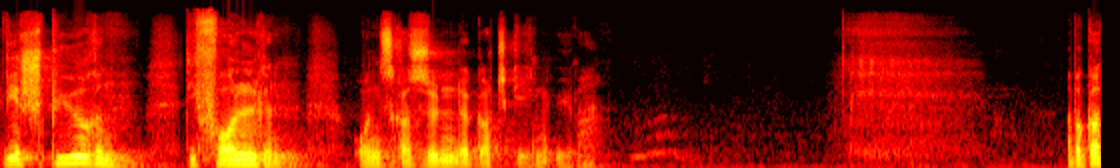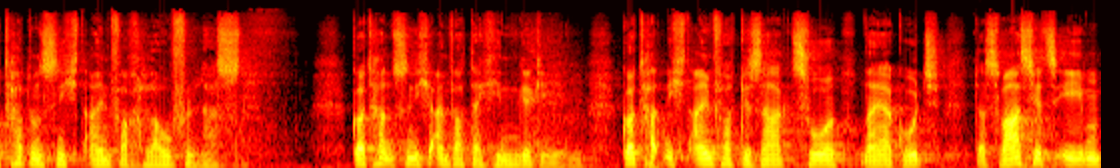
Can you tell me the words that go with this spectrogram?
Wir spüren die Folgen unserer Sünde Gott gegenüber. Aber Gott hat uns nicht einfach laufen lassen. Gott hat uns nicht einfach dahingegeben. Gott hat nicht einfach gesagt, so, naja gut, das war's jetzt eben,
